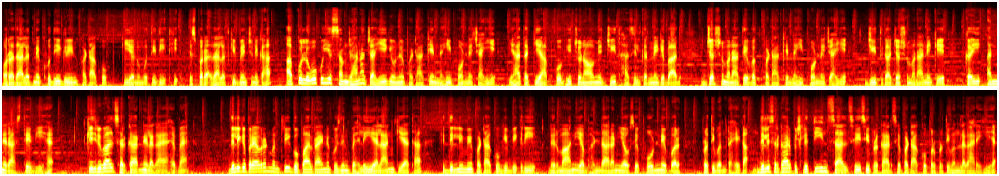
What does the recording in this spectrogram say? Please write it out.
और अदालत ने खुद ही ग्रीन फटाखों की अनुमति दी थी। इस पर अदालत की बेंच ने कहा, आपको लोगों को ये समझाना चाहिए कि उन्हें फटाके नहीं फोड़ने चाहिए। यहाँ तक की आपको भी चुनाव में जीत हासिल करने के बाद जश्न मनाते वक्त पटाखे नहीं फोड़ने चाहिए। जीत का जश्न मनाने के कई अन्य रास्ते भी हैं। केजरीवाल सरकार ने लगाया है बैन। दिल्ली के पर्यावरण मंत्री गोपाल राय ने कुछ दिन पहले ही ऐलान किया था कि दिल्ली में पटाखों की बिक्री, निर्माण या भंडारण या उसे फोड़ने पर प्रतिबंध रहेगा। दिल्ली सरकार पिछले तीन साल से इसी प्रकार से पटाखों पर प्रतिबंध लगा रही है।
